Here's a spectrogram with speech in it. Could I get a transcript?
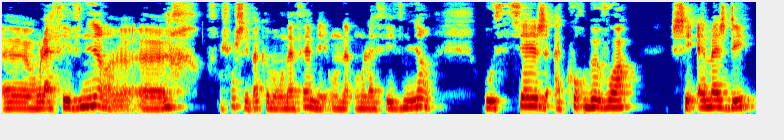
on l'a fait venir. franchement, je sais pas comment on a fait, mais on on l'a fait venir au siège à Courbevoie chez MHD,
